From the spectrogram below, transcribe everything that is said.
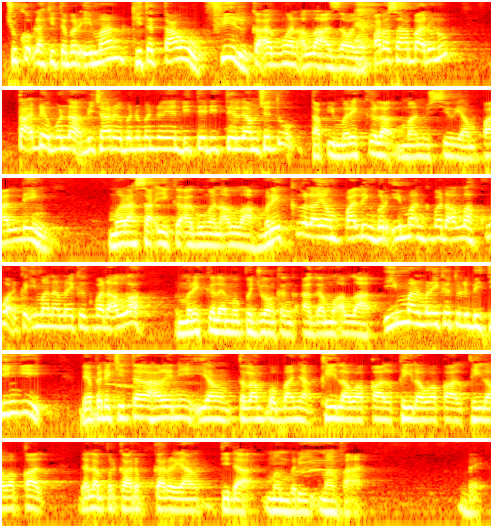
Cukuplah kita beriman kita tahu feel keagungan Allah Azza wa Jalla. Para sahabat dulu tak ada pun nak bicara benda-benda yang detail-detail yang macam tu. Tapi mereka lah manusia yang paling merasai keagungan Allah. Mereka lah yang paling beriman kepada Allah kuat keimanan mereka kepada Allah. Mereka lah yang memperjuangkan agama Allah. Iman mereka tu lebih tinggi daripada kita hari ni yang terlampau banyak qila waqal qila waqal qila waqal dalam perkara-perkara yang tidak memberi manfaat. Baik.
